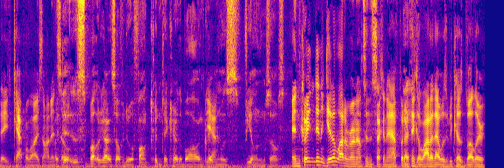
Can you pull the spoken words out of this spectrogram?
they capitalized on it. Like so this Butler got itself into a funk, couldn't take care of the ball, and Creighton Yeah. was feeling themselves. And Creighton didn't get a lot of runouts in the second half, but I think a lot of that was because Butler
